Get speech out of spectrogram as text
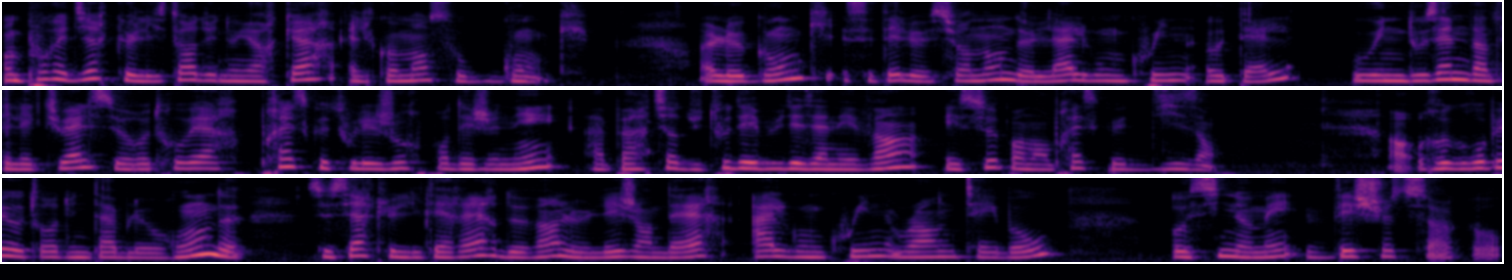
On pourrait dire que l'histoire du New Yorker, elle commence au Gonk. Le Gonk, c'était le surnom de l'Algonquin Hotel, où une douzaine d'intellectuels se retrouvèrent presque tous les jours pour déjeuner à partir du tout début des années 20 et ce pendant presque dix ans. Alors, regroupé autour d'une table ronde, ce cercle littéraire devint le légendaire Algonquin Round Table, aussi nommé Vicious Circle,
